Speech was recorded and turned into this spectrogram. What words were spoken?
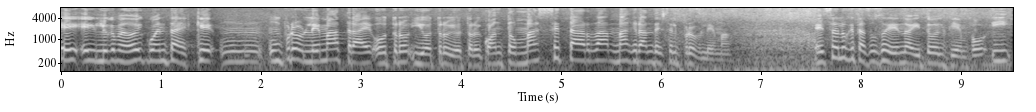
eh, eh, lo que me doy cuenta es que un, un problema trae otro y otro y otro. Y cuanto más se tarda, más grande es el problema. Eso es lo que está sucediendo ahí todo el tiempo. Y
